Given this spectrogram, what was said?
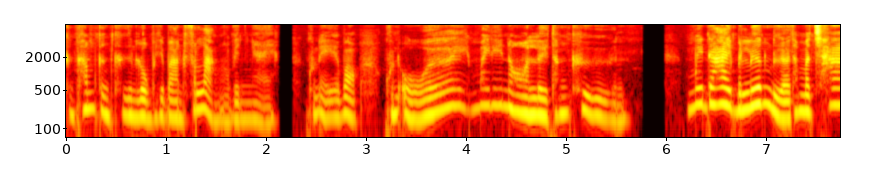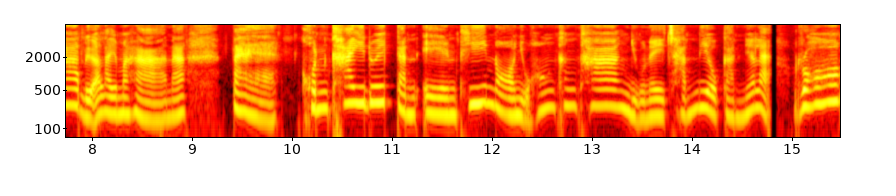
กลางค่ำกลางคืนโรงพยาบาลฝรั่งเป็นไง คุณเอบอกคุณโอ้ยไม่ได้นอนเลยทั้งคืน ไม่ได้เป็นเรื่องเหนือธรรมชาติหรืออะไรมาหานะ แต่คนไข้ด้วยกันเองที่นอนอยู่ห้องข้างๆ อยู่ในชั้นเดียวกันเนี่ยแหละ ร้อง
